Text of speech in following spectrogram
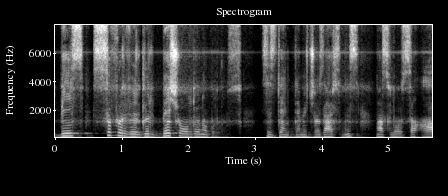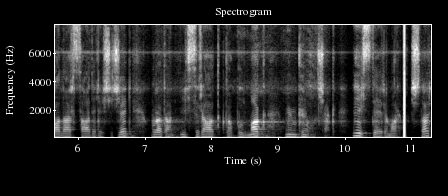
biz 0,5 olduğunu buluruz. Siz denklemi çözersiniz. Nasıl olsa a'lar sadeleşecek. Buradan x'i rahatlıkla bulmak mümkün olacak. x değerim arkadaşlar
